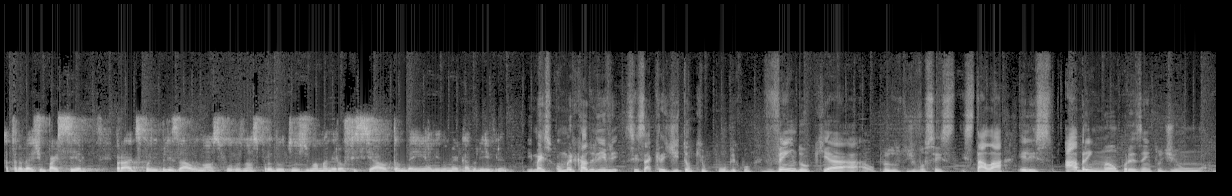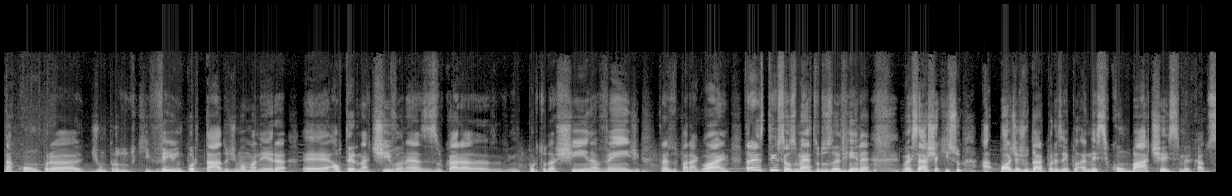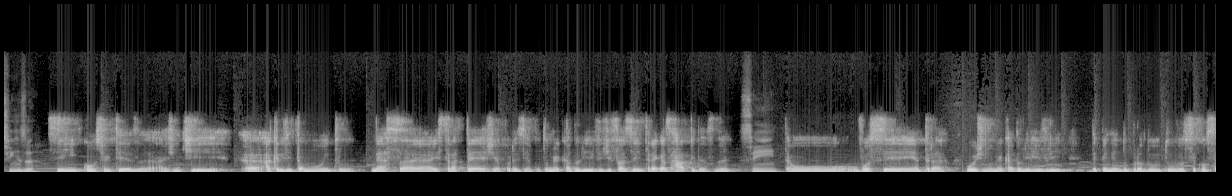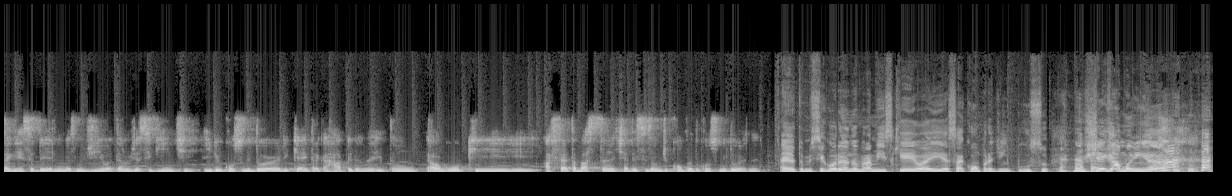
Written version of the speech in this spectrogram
através de um parceiro, para disponibilizar nosso, os nossos produtos de uma maneira oficial também ali no Mercado Livre. né? E, mas o Mercado Livre, vocês acreditam que o público, vendo que a- a- o produto de vocês está lá, eles abrem mão, por exemplo, de um da compra de um produto que veio importado de uma maneira é, alternativa, né? Às vezes o cara importou da China, vende, traz do Paraguai, traz, tem seus métodos ali, né? Mas você acha que isso pode ajudar, por exemplo, nesse combate a esse mercado cinza? Sim, com certeza. A gente eh, acredita muito nessa estratégia, por exemplo, do Mercado Livre de fazer entregas rápidas, né? Sim. Então, você entra hoje no Mercado Livre, dependendo do produto, você consegue receber ele no mesmo dia ou até no dia seguinte. E o consumidor, ele quer entrega rápida, né? Então, é algo que afeta bastante a decisão de compra do consumidor, né? É, eu tô me segurando pra minha scale aí, essa compra de impulso. Não chega amanhã,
